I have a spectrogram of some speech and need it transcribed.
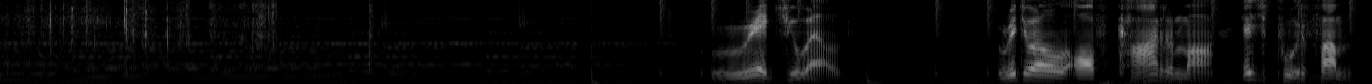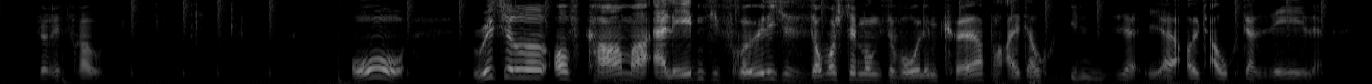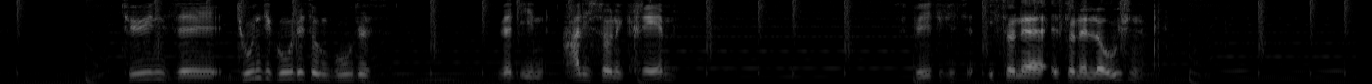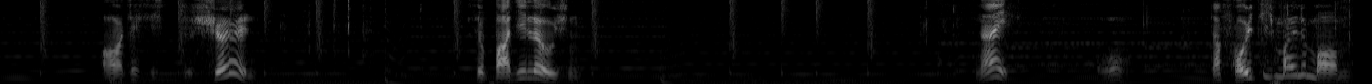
Rituals. Ritual of Karma. Das ist pure Femme für eine Frau. Oh, Ritual of Karma. Erleben Sie fröhliche Sommerstimmung sowohl im Körper als auch, in der, als auch der Seele. Tun Sie, tun Sie Gutes und Gutes wird Ihnen alles so eine Creme ist so eine, so eine Lotion. Oh, das ist, das ist schön. So Body Lotion. Nice. Oh. Da freut sich meine Mom.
